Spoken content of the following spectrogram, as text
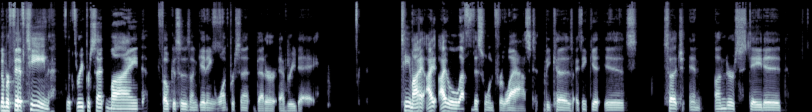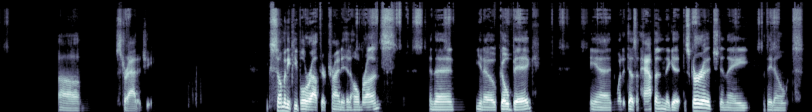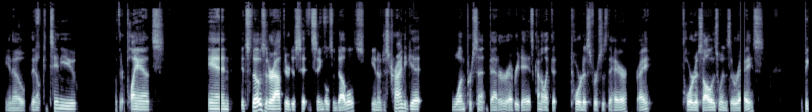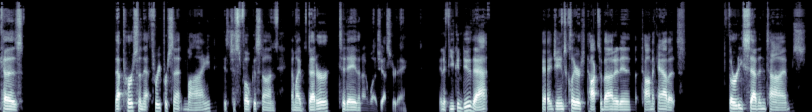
Number 15, the 3% mind focuses on getting 1% better every day. Team, I, I, I left this one for last because I think it is such an understated um, strategy. So many people are out there trying to hit home runs and then you know go big and when it doesn't happen they get discouraged and they they don't you know they don't continue with their plans. And it's those that are out there just hitting singles and doubles you know just trying to get 1% better every day. It's kind of like the tortoise versus the hare right tortoise always wins the race because that person, that 3% mind is just focused on, am I better today than I was yesterday? And if you can do that, okay, James Clear talks about it in Atomic Habits 37 times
